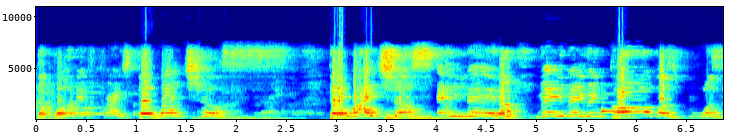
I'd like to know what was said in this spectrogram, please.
the body of Christ, the righteous, the righteous, amen. When, when God was, was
